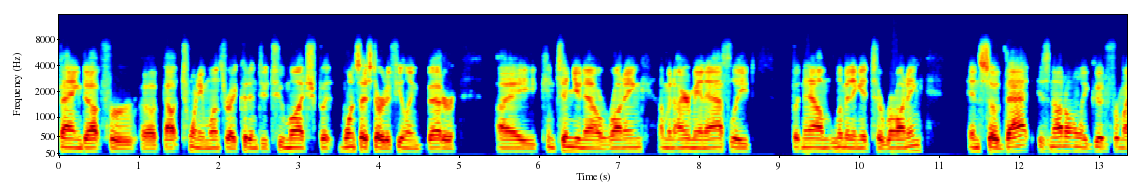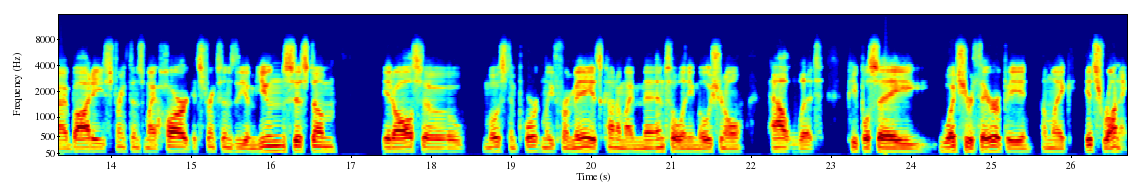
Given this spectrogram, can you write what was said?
banged up for uh, about 20 months where I couldn't do too much. But once I started feeling better, I continue now running. I'm an Ironman athlete, but now I'm limiting it to running. And so that is not only good for my body, strengthens my heart, it strengthens the immune system. It also, most importantly for me, it's kind of my mental and emotional outlet. People say, What's your therapy? And I'm like, It's running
